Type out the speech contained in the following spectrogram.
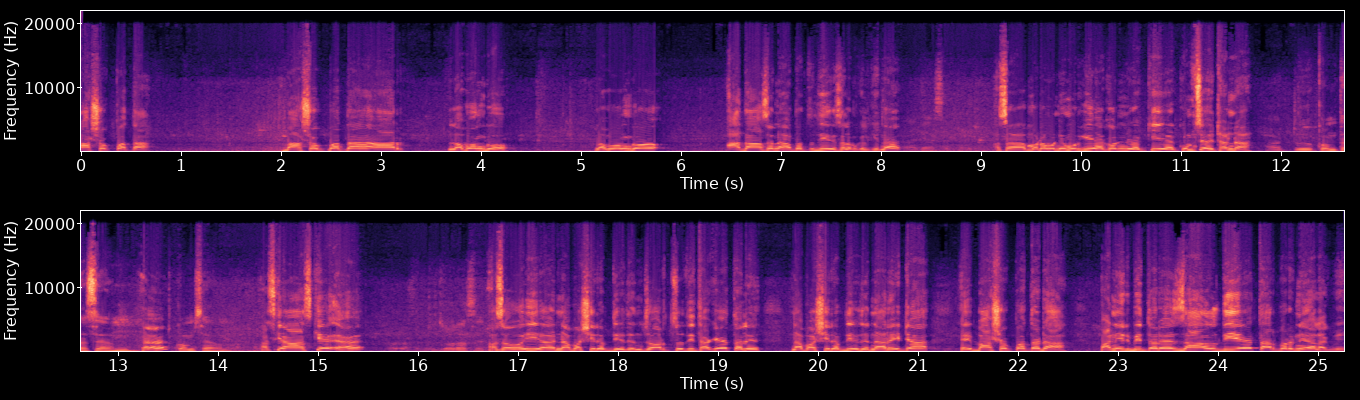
বাসক পাতা। বাসক পাতা আর লবঙ্গ। লবঙ্গ আদা আছে না? আদা তো দিয়ে গেছিলাম কালকে না? আচ্ছা মোটামুটি মুরগি এখন কি কমছে ঠান্ডা? একটু কমতেছে হ্যাঁ? কমছে এখন। আজকে আজকে হ্যাঁ? আচ্ছা ওই নাপা সিরাপ দিয়ে দেন। জ্বর যদি থাকে, তাহলে নাপা সিরাপ দিয়ে দেন। আর এইটা, এই বাসক পাতাটা পানির ভিতরে জাল দিয়ে তারপরে নেওয়া লাগবে।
